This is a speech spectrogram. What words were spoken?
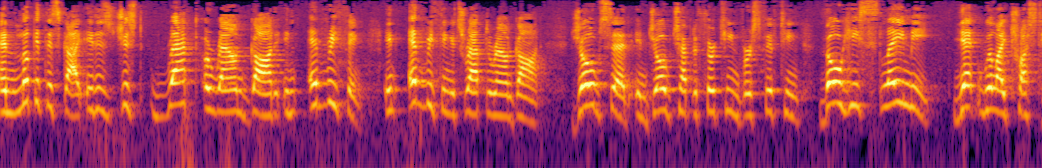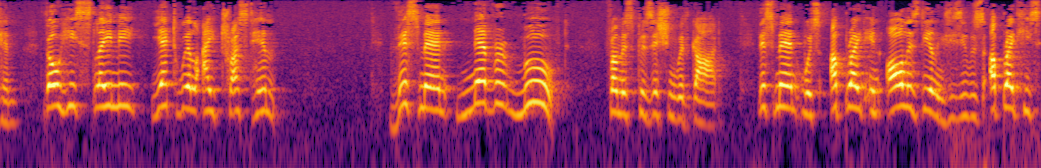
And look at this guy. It is just wrapped around God in everything. In everything it's wrapped around God. Job said in Job chapter 13 verse 15, though he slay me, yet will I trust him. Though he slay me, yet will I trust him. This man never moved from his position with God. This man was upright in all his dealings. He was upright. He's,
